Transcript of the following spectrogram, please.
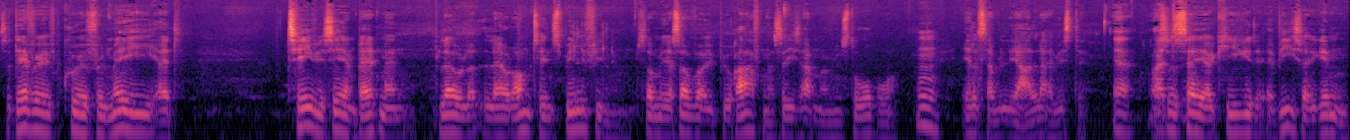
Så derfor kunne jeg følge med i, at tv-serien Batman lavet, lavet om til en spillefilm, som jeg så var i biografen og se sammen med min storebror. Mm. Ellers så ville jeg aldrig have vidst det. Ja, Og så sad jeg og kiggede aviser igennem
